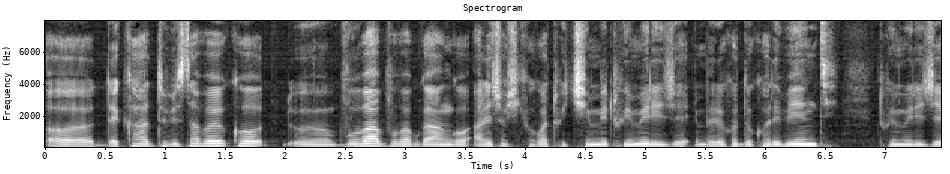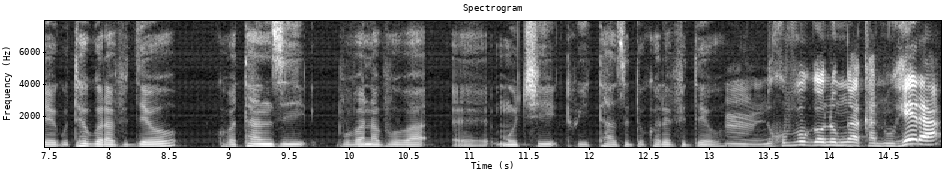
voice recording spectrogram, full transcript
oh, reka tubisabe ko eh, vuba vuba bwango aricyo gikorwa twicimi twimirije imbere yuko dukora ibindi twimirije gutegura video ku batanzi vuba na vuba eh, muci twitaze dukore video: mm, ni ukuvuga uno mwaka ntuhera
